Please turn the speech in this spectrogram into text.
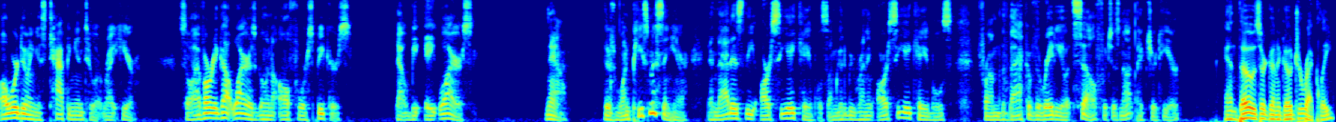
All we're doing is tapping into it right here. So I've already got wires going to all four speakers. That would be eight wires. Now, there's one piece missing here, and that is the RCA cables. I'm going to be running RCA cables from the back of the radio itself, which is not pictured here. And those are going to go directly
